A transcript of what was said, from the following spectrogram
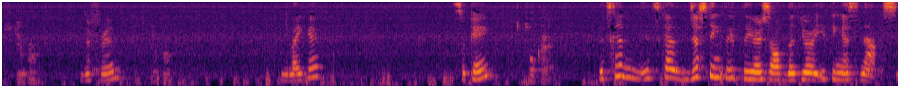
It's different. different. It's different. You like it? It's okay. It's okay. It's kind, it's kind, just think to yourself that you're eating a snacks,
